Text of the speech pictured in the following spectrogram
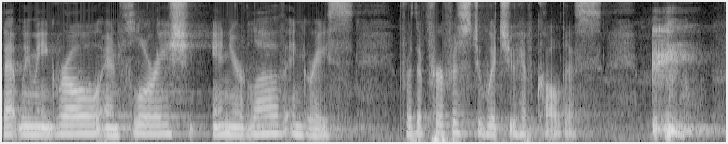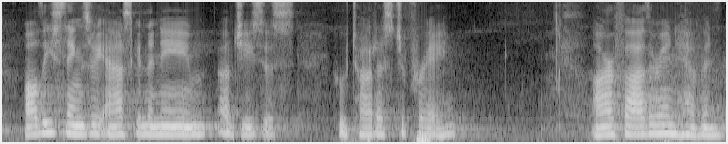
that we may grow and flourish in your love and grace for the purpose to which you have called us. All these things we ask in the name of Jesus, who taught us to pray. Our Father in heaven,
